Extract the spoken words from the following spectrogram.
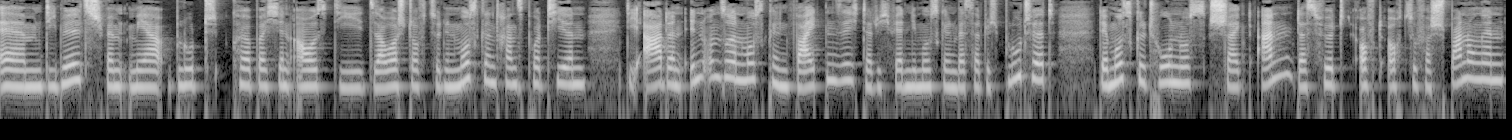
ähm, die Milz schwemmt mehr Blutkörperchen aus, die Sauerstoff zu den Muskeln transportieren. Die Adern in unseren Muskeln weiten sich, dadurch werden die Muskeln besser durchblutet. Der Muskeltonus steigt an, das führt oft auch zu Verspannungen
